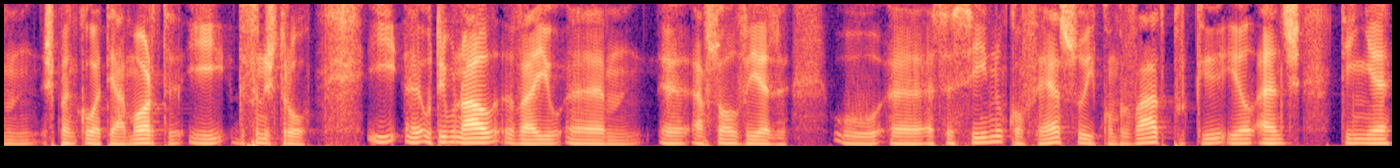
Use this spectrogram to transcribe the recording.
um, espancou até à morte e defenestrou. E uh, o tribunal veio uh, absolver o uh, assassino, confesso e comprovado, porque ele antes tinha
